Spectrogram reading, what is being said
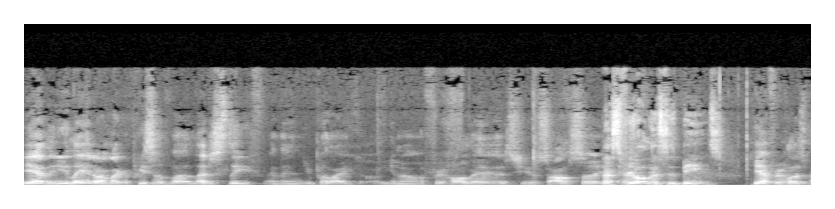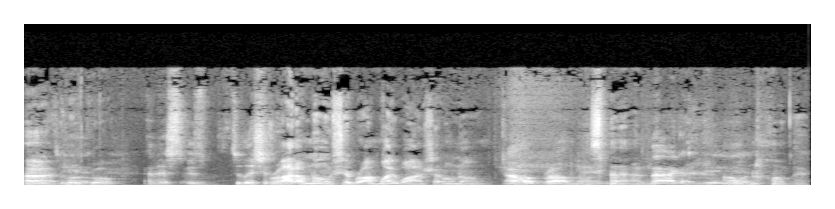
Yeah, then you lay it on like a piece of uh, lettuce leaf, and then you put like you know frijoles, your salsa. Your That's frijoles is beans? Yeah, frijoles beans. Alright, cool, yeah. cool. and it's it's delicious. Bro, I don't know shit, bro. I'm whitewashed. I don't know. Oh, bro, I man. nah, I got yeah. I don't know, man.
